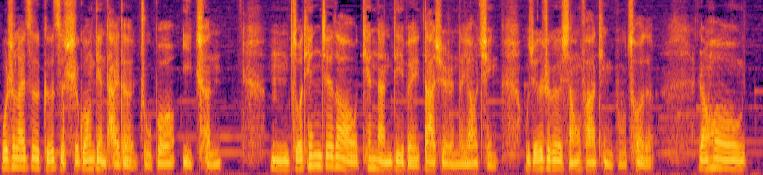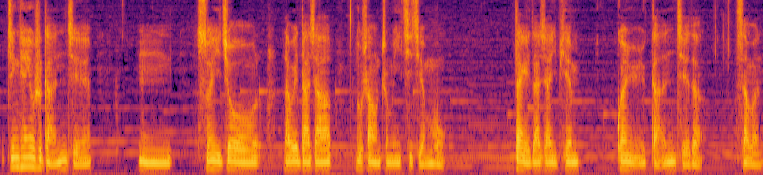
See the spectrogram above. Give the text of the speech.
我是来自格子时光电台的主播以晨。嗯，昨天接到天南地北大学人的邀请，我觉得这个想法挺不错的。然后今天又是感恩节，嗯，所以就来为大家录上这么一期节目，带给大家一篇关于感恩节的。散文。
